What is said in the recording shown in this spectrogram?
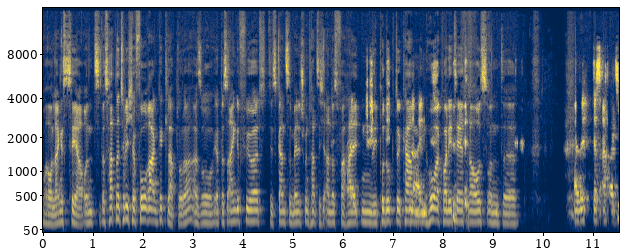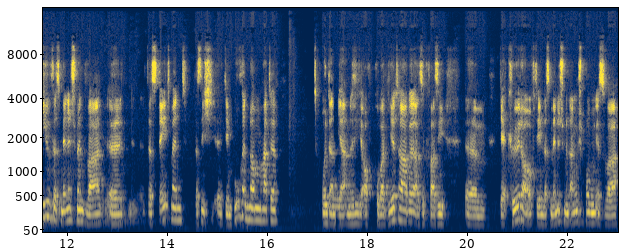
Wow, langes her. Und das hat natürlich hervorragend geklappt, oder? Also ihr habt das eingeführt, das ganze Management hat sich anders verhalten, die Produkte kamen Nein. in hoher Qualität raus und äh also das Attraktive fürs Management war äh, das Statement, das ich äh, dem Buch entnommen hatte und dann ja natürlich auch propagiert habe. Also quasi ähm, der Köder, auf den das Management angesprungen ist, war,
